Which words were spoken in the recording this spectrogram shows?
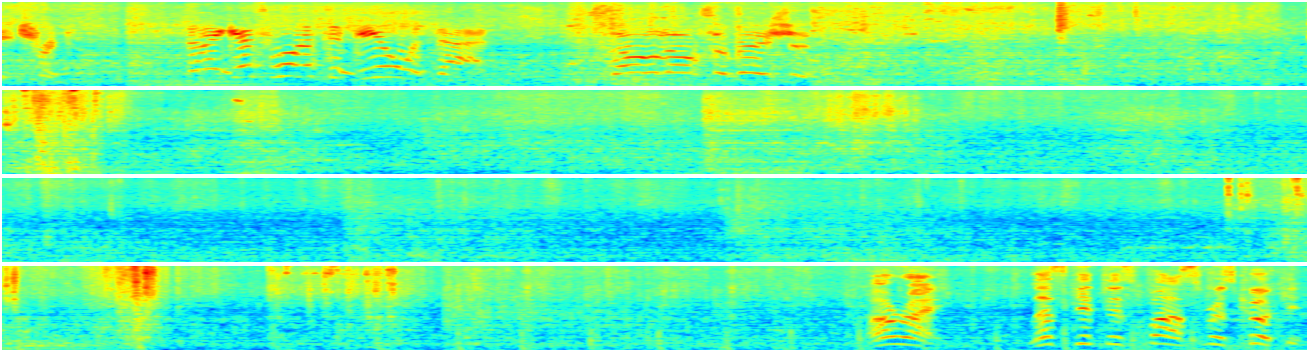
Be tricky. Then I guess we'll have to deal with that. Solid observation. All right, let's get this phosphorus cooking.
